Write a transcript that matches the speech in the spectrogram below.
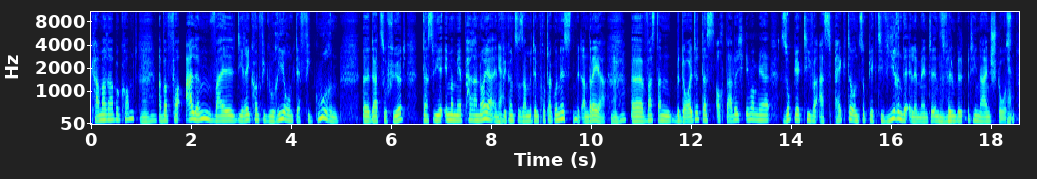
Kamera bekommt, mhm. aber vor allem, weil die Rekonfigurierung der Figuren äh, dazu führt, dass wir immer mehr Paranoia entwickeln, ja. zusammen mit dem Protagonisten, mit Andrea. Mhm. Äh, was dann bedeutet, dass auch dadurch immer mehr subjektive Aspekte und subjektivierende Elemente ins mhm. Filmbild mit hineinstoßen. Ja.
